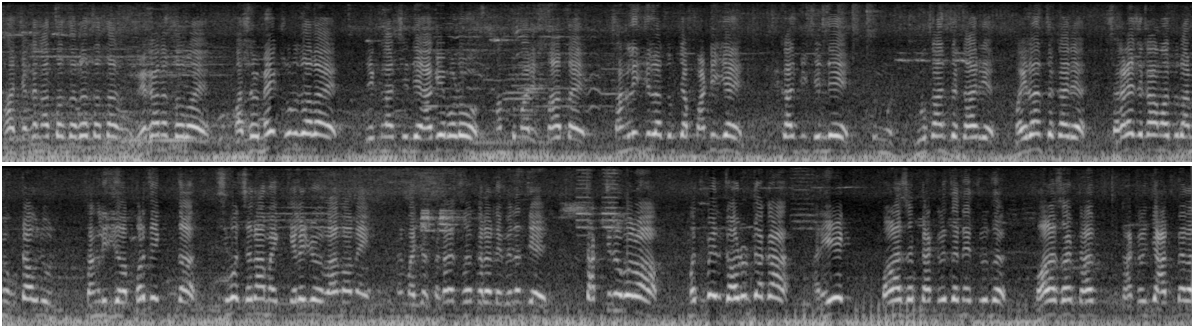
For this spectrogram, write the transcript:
हा जगन्नाथाचा रथ आता वेगानं चालू आहे. असं मेघ सुरू झाला आहे एकनाथ शिंदे आगे बढो. हम तुम्हारे साथ आहे. सांगली जिल्हा तुमच्या पाठीशी आहे. श्रीकांतजी शिंदे तुम- युवकांचं कार्य महिलांचं कार्य सगळ्याच्या कामातून आम्ही उठाव देऊन सांगली जिल्हा परत एकदा शिवसेना माहीत केल्याशिवाय राहणार नाही. आणि माझ्या सगळ्या सहकार्याला विनंती आहे. ताकदीनं बघा मतभेद गाडून टाका. आणि एक बाळासाहेब ठाकरेचं नेतृत्व बाळासाहेब ठा ठाकरेंच्या आत्म्याला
